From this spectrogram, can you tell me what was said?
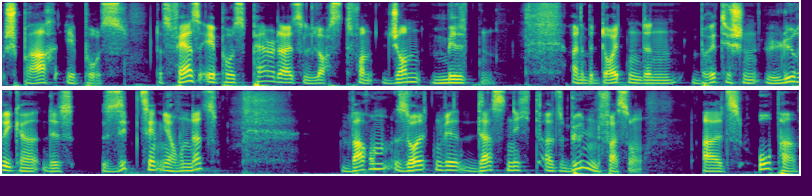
Sprachepos, das Versepos Paradise Lost von John Milton, einem bedeutenden britischen Lyriker des 17. Jahrhunderts. Warum sollten wir das nicht als Bühnenfassung als Oper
